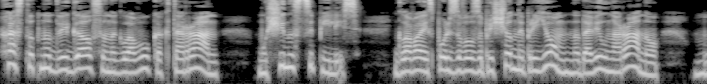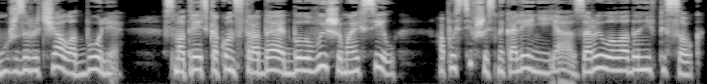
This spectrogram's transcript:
Хастад надвигался на главу, как таран. Мужчины сцепились. Глава использовал запрещенный прием, надавил на рану. Муж зарычал от боли. Смотреть, как он страдает, было выше моих сил. Опустившись на колени, я зарыла ладони в песок.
